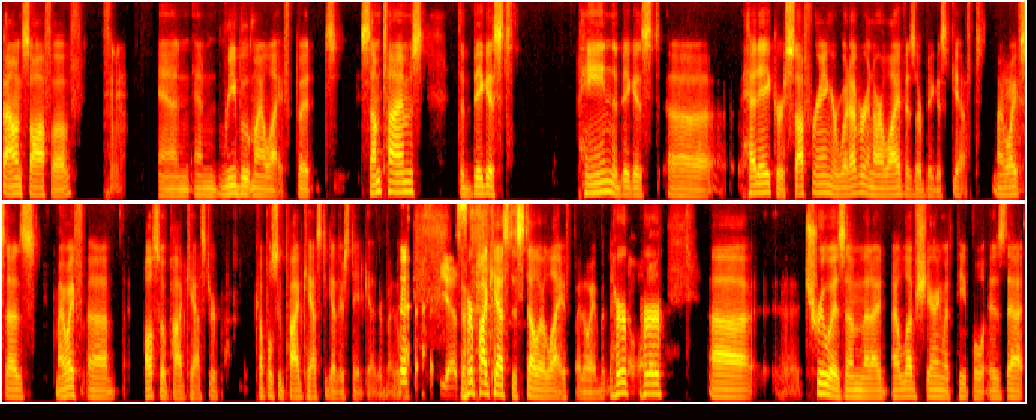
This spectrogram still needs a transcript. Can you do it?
bounce off of Hmm. and and reboot my life. But sometimes the biggest pain, the biggest uh, headache or suffering or whatever in our life is our biggest gift. My wife says, my wife, uh, also a podcaster, couples who podcast together stay together, by the way. Yes. so her podcast is Stellar Life, by the way. But her, her uh, uh, truism that I, I love sharing with people is that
